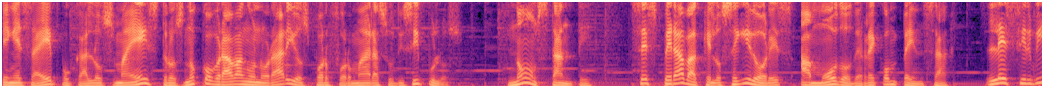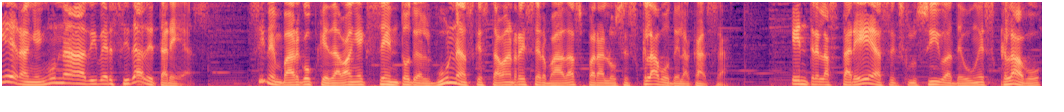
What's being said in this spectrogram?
En esa época los maestros no cobraban honorarios por formar a sus discípulos. No obstante, se esperaba que los seguidores, a modo de recompensa, les sirvieran en una diversidad de tareas. Sin embargo, quedaban exentos de algunas que estaban reservadas para los esclavos de la casa. Entre las tareas exclusivas de un esclavo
